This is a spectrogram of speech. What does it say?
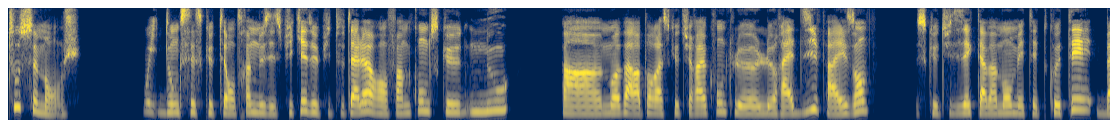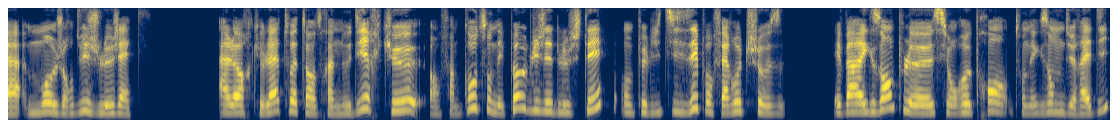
tout se mange. Oui. Donc c'est ce que tu es en train de nous expliquer depuis tout à l'heure. En fin de compte, ce que nous, enfin moi par rapport à ce que tu racontes, le, le radis par exemple, ce que tu disais que ta maman mettait de côté, bah moi aujourd'hui je le jette. Alors que là, toi, tu es en train de nous dire que, en fin de compte, on n'est pas obligé de le jeter, on peut l'utiliser pour faire autre chose. Et par exemple, euh, si on reprend ton exemple du radis,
